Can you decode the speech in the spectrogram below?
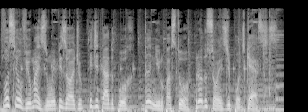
Você ouviu mais um episódio editado por Danilo Pastor, Produções de Podcasts.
